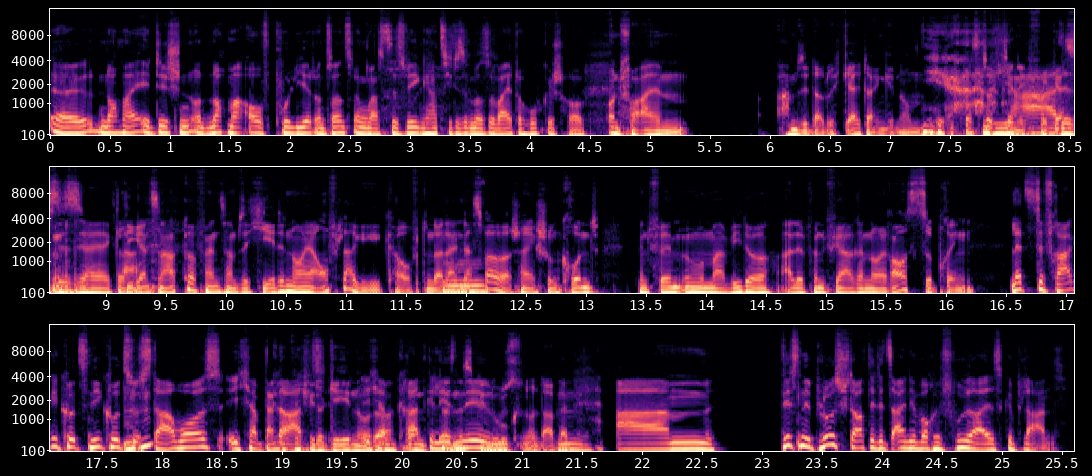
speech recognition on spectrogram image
äh, nochmal Edition und nochmal aufpoliert und sonst irgendwas. Deswegen hat sich das immer so weiter hochgeschraubt. Und vor allem haben sie dadurch Geld eingenommen. Ja. das dürft ihr Ja, nicht vergessen. das ist ja klar. Die ganzen Hardcore-Fans haben sich jede neue Auflage gekauft und allein Mhm. das war wahrscheinlich schon Grund, den Film immer mal wieder alle fünf Jahre neu rauszubringen. Letzte Frage kurz, Nico, zu Star Wars. Ich habe Mhm. Gerade ich wieder gehen, Ich oder? habe gerade Dann- gelesen, dann ist nee, genug. da. Mhm. Ähm, Disney Plus startet jetzt eine Woche früher als geplant.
